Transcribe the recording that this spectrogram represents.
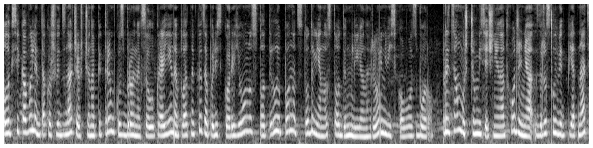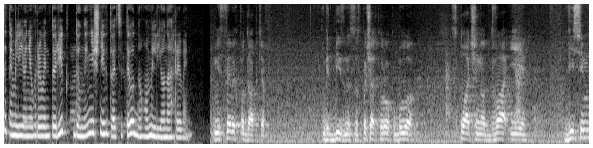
Олексій Кавилін також відзначив, що на підтримку збройних сил України платники Запорізького регіону сплатили понад 191 мільйон гривень військового збору. При цьому щомісячні надходження зросли від 15 мільйонів гривень торік до нинішніх 21 мільйона гривень. Місцевих податків від бізнесу з початку року було сплачено 2,8,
